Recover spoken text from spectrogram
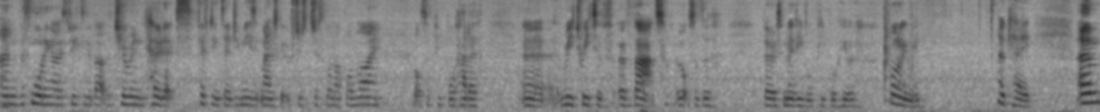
and this morning I was tweeting about the Turin Codex 15th century music manuscript, which has just gone up online. Lots of people had a uh, retweet of, of that, lots of the various medieval people who are following me. Okay. Um,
